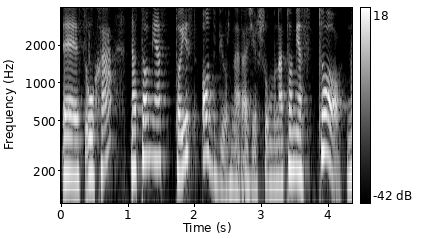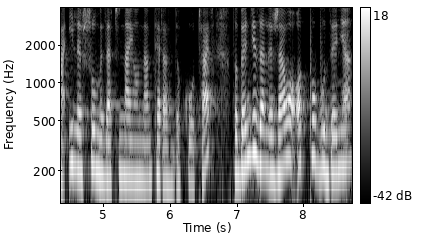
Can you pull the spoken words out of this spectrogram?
e, z ucha. Natomiast to jest odbiór na razie szumu. Natomiast to, na ile szumy zaczynają nam teraz dokuczać, to będzie zależało od pobudzenia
